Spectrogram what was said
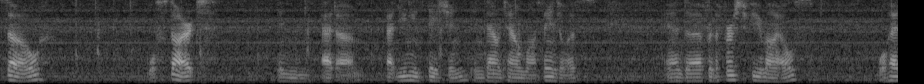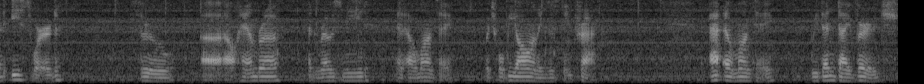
So, we'll start in at um, at Union Station in downtown Los Angeles, and uh, for the first few miles, we'll head eastward through uh, Alhambra and Rosemead and El Monte, which will be all on existing track. At El Monte, we then diverge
